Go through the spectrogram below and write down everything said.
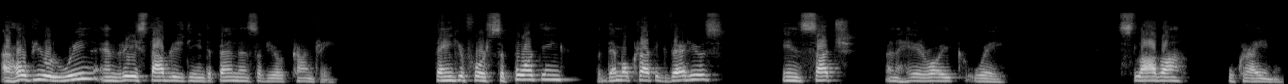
I hope you will win and reestablish the independence of your country. Thank you for supporting the democratic values in such an heroic way. Slava Ukraini.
